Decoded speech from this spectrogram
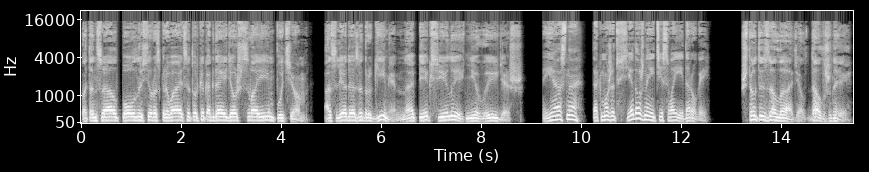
Потенциал полностью раскрывается только когда идешь своим путем, а следуя за другими, на пик силы не выйдешь». «Ясно. Так, может, все должны идти своей дорогой?» «Что ты заладил? Должны.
